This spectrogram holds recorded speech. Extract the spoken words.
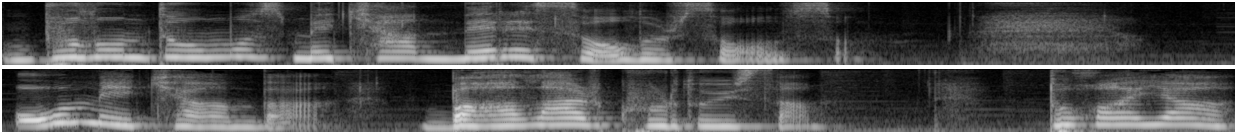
Bulunduğumuz mekan neresi olursa olsun o mekanda bağlar kurduysam doğaya,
